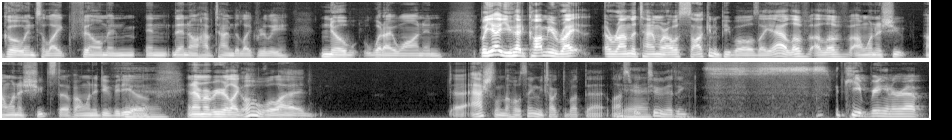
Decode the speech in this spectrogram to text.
go into like film, and and then I'll have time to like really know what I want. And but yeah, you had caught me right around the time where I was talking to people. I was like, yeah, I love, I love, I want to shoot, I want to shoot stuff, I want to do video. Yeah. And I remember you're like, oh well, I. Uh, Ashlyn, the whole thing we talked about that last Yeah. week too. I think. Keep bringing her up.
